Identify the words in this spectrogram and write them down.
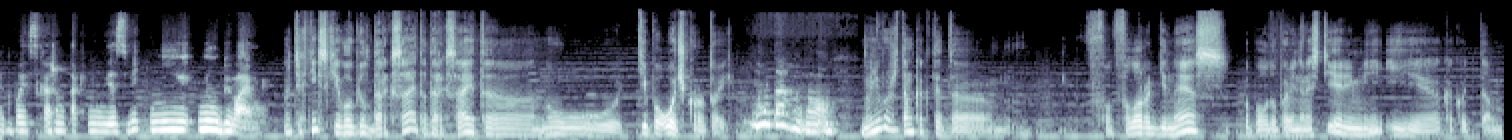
как бы, скажем так, неуязви... не, неубиваемый. Ну, технически его убил Дарксайд, а Дарксайд, э, ну, типа, очень крутой. Ну да, но... Но у него же там как-то это флорогенез по поводу управления растениями и какой-то там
